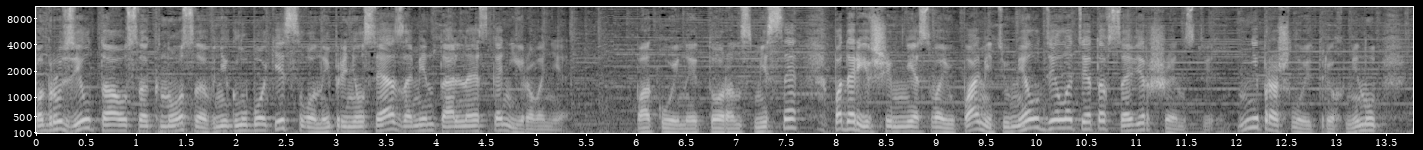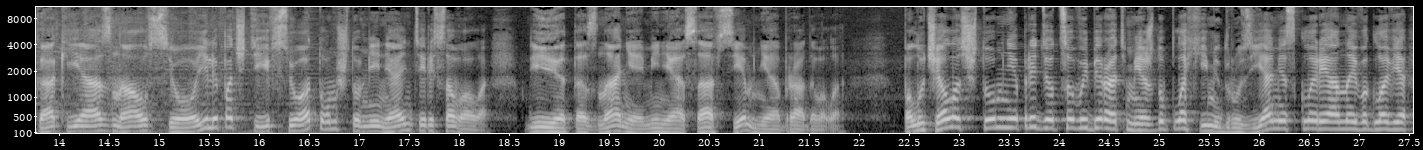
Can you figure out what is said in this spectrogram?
погрузил Тауса к носа в неглубокий сон и принялся за ментальное сканирование. Покойный Торренс Миссе, подаривший мне свою память, умел делать это в совершенстве. Не прошло и трех минут, как я знал все или почти все о том, что меня интересовало. И это знание меня совсем не обрадовало. Получалось, что мне придется выбирать между плохими друзьями с Кларианой во главе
